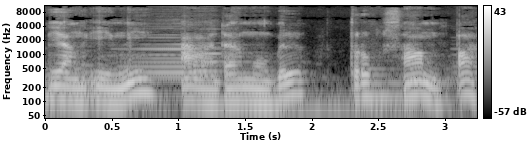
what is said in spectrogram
yang ini ada mobil truk sampah.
